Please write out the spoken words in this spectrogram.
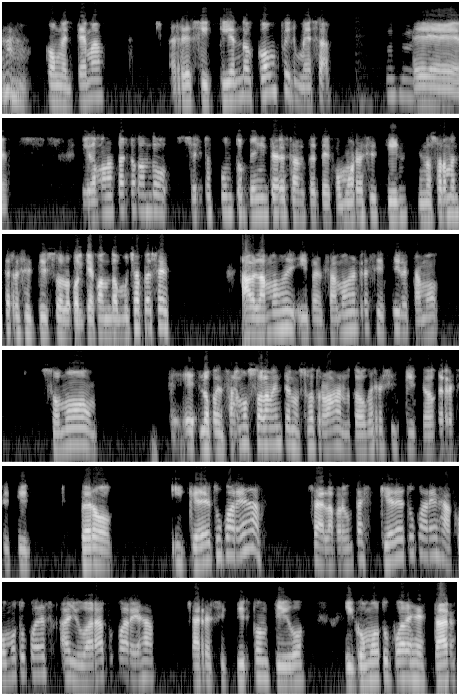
con el tema resistiendo con firmeza. Eh, y vamos a estar tocando ciertos puntos bien interesantes de cómo resistir, y no solamente resistir solo, porque cuando muchas veces hablamos y pensamos en resistir, estamos, somos, eh, lo pensamos solamente nosotros, ah, no tengo que resistir, tengo que resistir, pero, ¿y qué de tu pareja? O sea, la pregunta es, ¿qué de tu pareja? ¿Cómo tú puedes ayudar a tu pareja a resistir contigo? ¿Y cómo tú puedes estar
